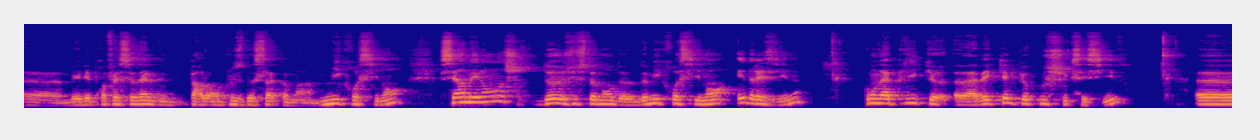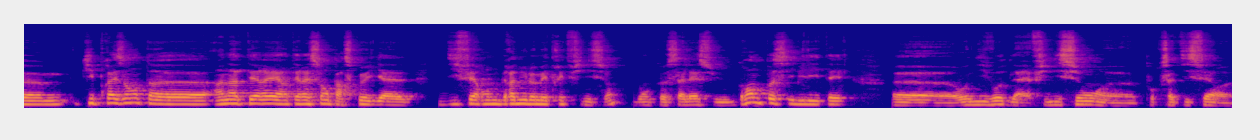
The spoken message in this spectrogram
euh, mais les professionnels vous parleront plus de ça comme un micro-ciment, c'est un mélange de justement de, de micro-ciment et de résine qu'on applique euh, avec quelques couches successives. Euh, qui présente euh, un intérêt intéressant parce qu'il y a différentes granulométries de finition. Donc euh, ça laisse une grande possibilité euh, au niveau de la finition euh, pour satisfaire euh,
